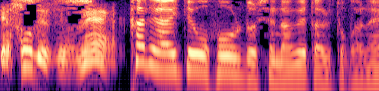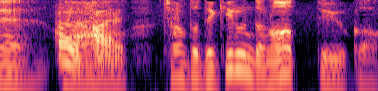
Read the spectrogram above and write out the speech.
いや、そうですよね。しっかり相手をホールドして投げたりとかね。はいはい。ちゃんとできるんだなっていうか。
